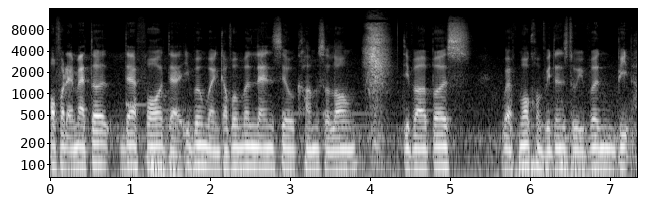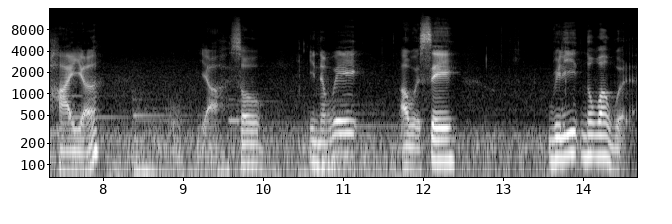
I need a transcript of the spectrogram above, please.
Or for that matter therefore that even when government land sale comes along developers will have more confidence to even bid higher. Yeah so in a way I would say really no one would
